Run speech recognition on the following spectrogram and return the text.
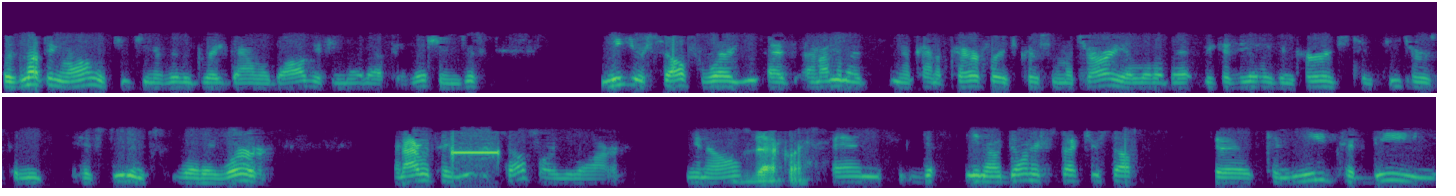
there's nothing wrong with teaching a really great downward dog if you know that position. Just meet yourself where you as and I'm gonna you know kind of paraphrase Krishnamacharya a little bit because he always encouraged his teachers to meet his students where they were. And I would say meet yourself where you are, you know. Exactly. And you know, don't expect yourself to to need to be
